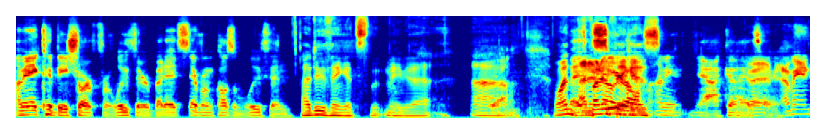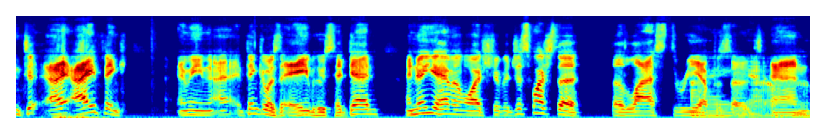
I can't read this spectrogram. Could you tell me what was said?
I mean, it could be short for Luther, but it's everyone calls him Luthen. I do think it's maybe that. Um, One But I in don't funny thing Serial- is, I mean, yeah, go ahead. Go ahead. I mean, t- I, I think, I mean, I think it was Abe who said, "Dad, I know you haven't watched it, but just watch the the last three episodes." And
